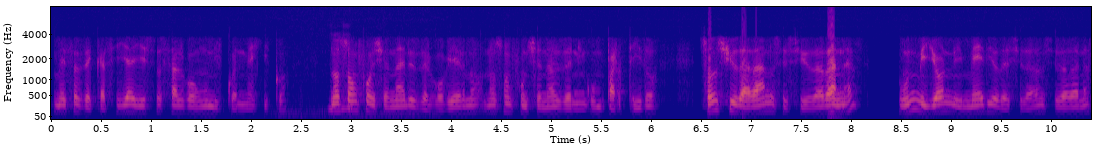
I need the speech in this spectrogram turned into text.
mesas de casilla, y eso es algo único en México, no son funcionarios del gobierno, no son funcionarios de ningún partido, son ciudadanos y ciudadanas, un millón y medio de ciudadanos y ciudadanas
